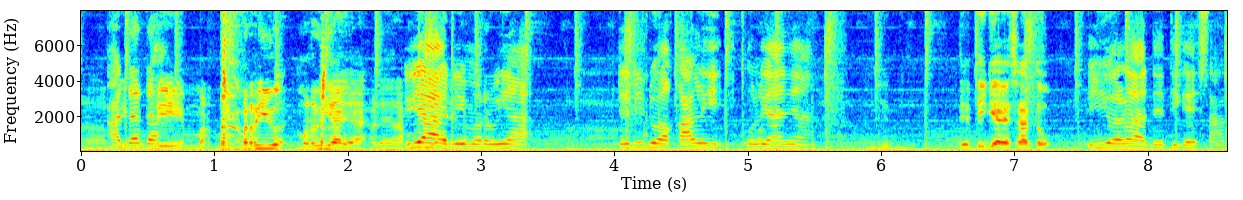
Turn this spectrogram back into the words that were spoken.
Eh, ada di, di, Meruya, Meruya ya daerah iya ya. di Meruya. Jadi dua kali kuliahnya. D3 S1 iyalah D3 S1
